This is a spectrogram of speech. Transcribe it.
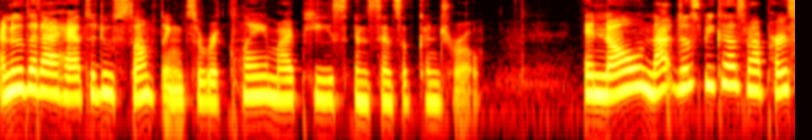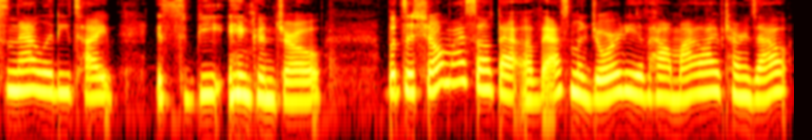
I knew that I had to do something to reclaim my peace and sense of control. And no, not just because my personality type is to be in control, but to show myself that a vast majority of how my life turns out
